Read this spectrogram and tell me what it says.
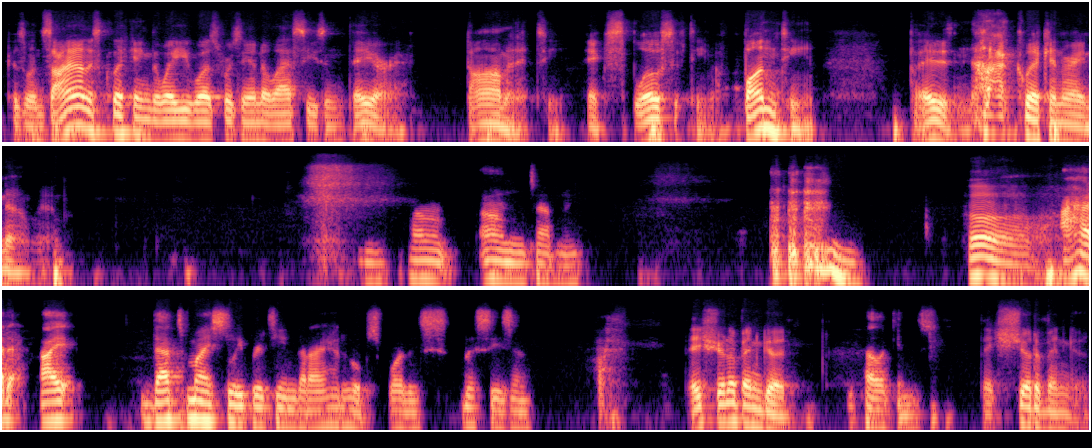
Because when Zion is clicking the way he was towards the end of last season, they are a dominant team, explosive team, a fun team. But it is not clicking right now, man. I don't, I don't know what's happening. Oh, I had I that's my sleeper team that I had hopes for this this season. Ah. They should have been good. The Pelicans. They should have been good.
